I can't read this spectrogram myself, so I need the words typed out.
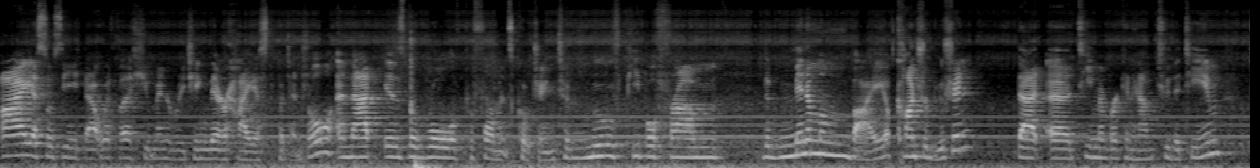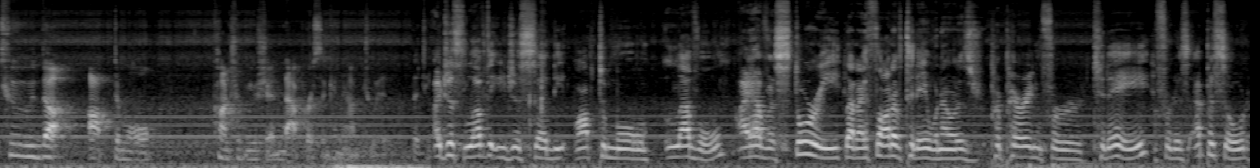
i associate that with a human reaching their highest potential and that is the role of performance coaching to move people from the minimum viable contribution that a team member can have to the team to the optimal contribution that person can have to it the team. I just love that you just said the optimal level. I have a story that I thought of today when I was preparing for today for this episode.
